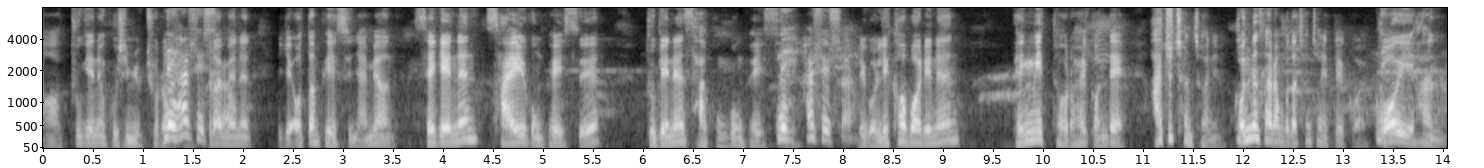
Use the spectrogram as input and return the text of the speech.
어, 두 개는 96초로. 네, 할 수 있어요. 그러면은 이게 어떤 페이스냐면 세 개는 410 페이스, 두 개는 400 페이스. 네, 할 수 있어요. 그리고 리커버리는 100m로 할 건데 아주 천천히. 걷는 사람보다 천천히 뛸 거예요. 네. 거의 한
